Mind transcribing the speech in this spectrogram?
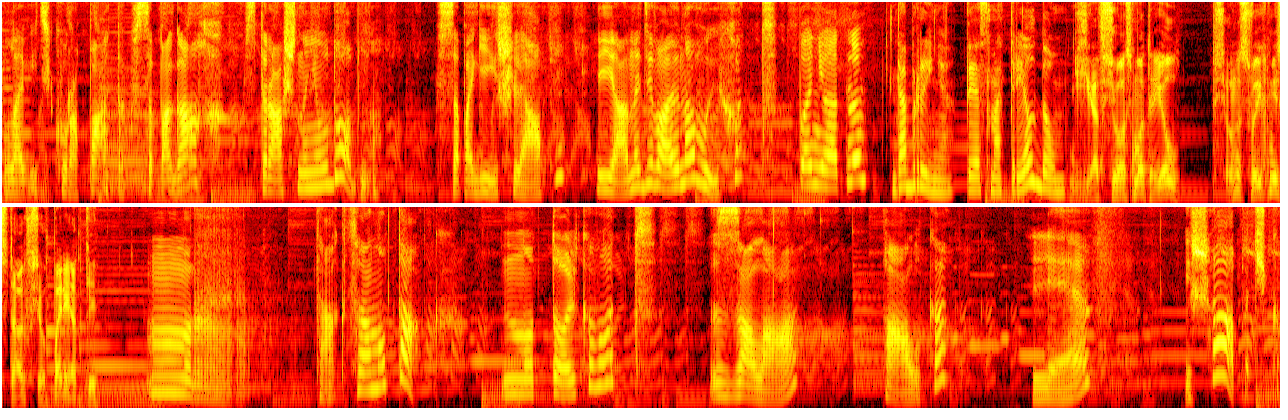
Ловить куропаток в сапогах страшно неудобно. Сапоги и шляпу я надеваю на выход. Понятно. Добрыня, ты осмотрел дом? Я все осмотрел. Все на своих местах, все в порядке. Так-то оно так. Но только вот зола, палка, лев и шапочка.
